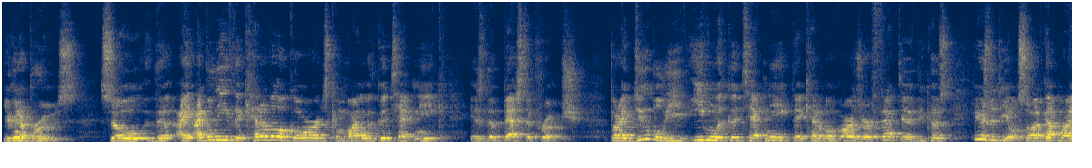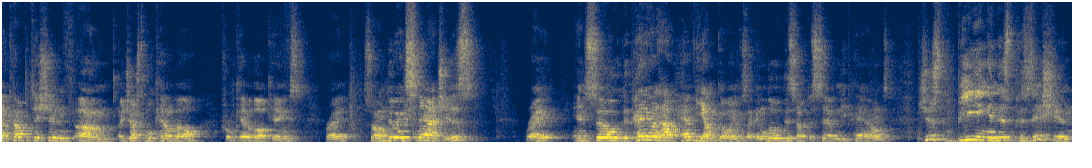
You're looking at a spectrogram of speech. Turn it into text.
you're going to bruise. So the, I, I believe the kettlebell guards combined with good technique is the best approach. But I do believe, even with good technique, that kettlebell guards are effective because here's the deal. So I've got my competition um, adjustable kettlebell from Kettlebell Kings, right? So I'm doing snatches, right? And so depending on how heavy I'm going, because I can load this up to 70 pounds, just being in this position,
